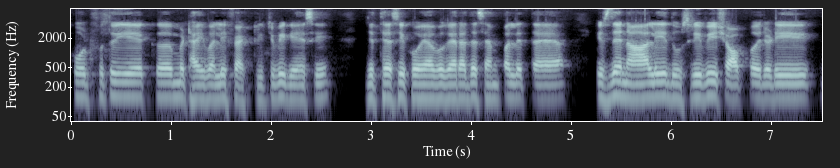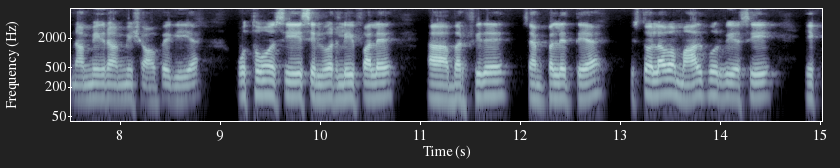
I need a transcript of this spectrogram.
ਕੋਟ ਫਤੂਈ ਇੱਕ ਮਿਠਾਈ ਵਾਲੀ ਫੈਕਟਰੀ 'ਚ ਵੀ ਗਏ ਸੀ ਜਿੱਥੇ ਅਸੀਂ ਖੋਇਆ ਵਗੈਰਾ ਦਾ ਸੈਂਪਲ ਲਿੱਤਾ ਹੈ। ਇਸ ਦੇ ਨਾਲ ਹੀ ਦੂਸਰੀ ਵੀ ਸ਼ਾਪ ਜਿਹੜੀ ਨਾਮੀ ਗ੍ਰਾਮੀ ਸ਼ਾਪ ਹੈਗੀ ਹੈ ਉੱਥੋਂ ਅਸੀਂ ਸਿਲਵਰ ਲੀਫ ਵਾਲੇ ਬਰਫੀ ਦੇ ਸੈਂਪਲ ਲਿੱਤੇ ਹੈ ਇਸ ਤੋਂ ਇਲਾਵਾ ਮਾਲਪੁਰ ਵੀ ਅਸੀਂ ਇੱਕ,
